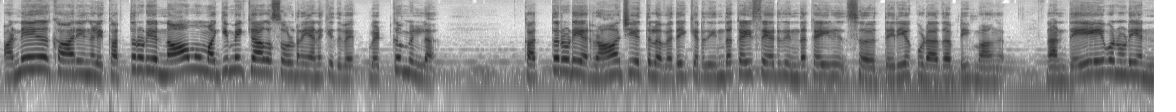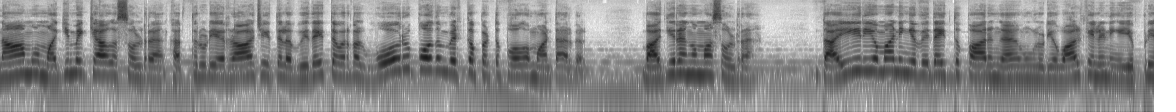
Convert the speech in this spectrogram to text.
அநேக காரியங்களை கத்தருடைய நாமும் மகிமைக்காக சொல்றேன். எனக்கு இது வெட்கம் இல்லை. கத்தருடைய ராஜ்யத்தில் விதைக்கிறது இந்த கை செய்யறது இந்த கை தெரியக்கூடாது அப்படிம்பாங்க. நான் தேவனுடைய நாமும் மகிமைக்காக சொல்றேன். கத்தருடைய ராஜ்யத்தில் விதைத்தவர்கள் ஒருபோதும் வெட்கப்பட்டு போக மாட்டார்கள். பகிரங்கமாக சொல்றேன். தைரியமாக நீங்கள் விதைத்து பாருங்க. உங்களுடைய வாழ்க்கையில் நீங்கள் எப்படி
